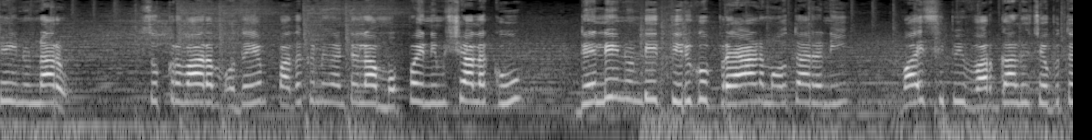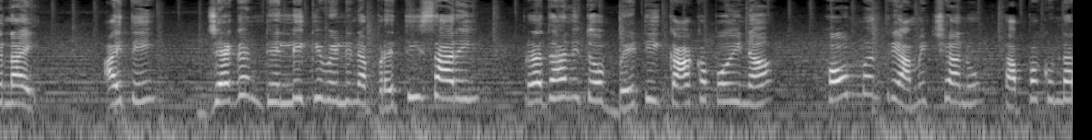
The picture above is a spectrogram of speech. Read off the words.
చేయనున్నారు. శుక్రవారం ఉదయం పదకొండు గంటల ముప్పై నిమిషాలకు ఢిల్లీ నుండి తిరుగు ప్రయాణమవుతారని వైసీపీ వర్గాలు చెబుతున్నాయి. అయితే జగన్ ఢిల్లీకి వెళ్ళిన ప్రతిసారి ప్రధానితో భేటీ కాకపోయినా హోంమంత్రి అమిత్ షాను తప్పకుండా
